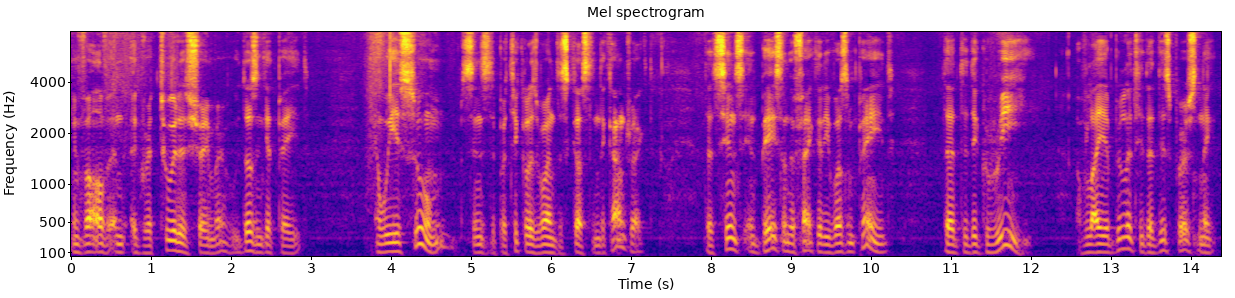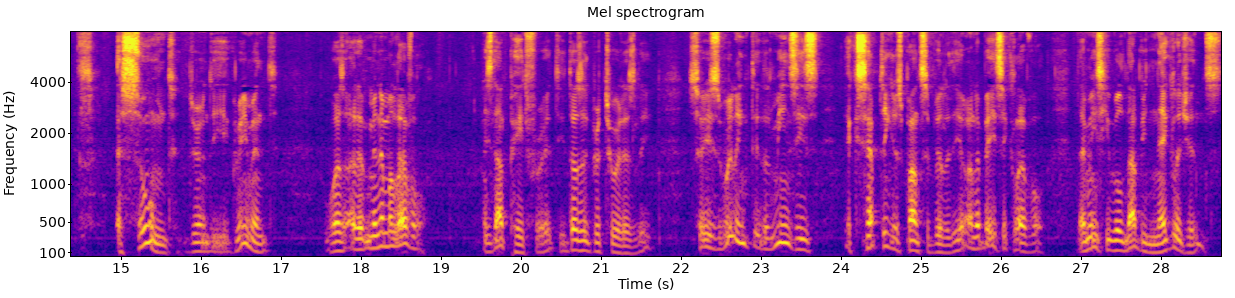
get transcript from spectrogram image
involve an, a gratuitous shomer who doesn't get paid, and we assume, since the particulars weren't discussed in the contract, that since, based on the fact that he wasn't paid, that the degree of liability that this person assumed during the agreement was at a minimal level. He's not paid for it, he does it gratuitously. So he's willing to, that means he's accepting responsibility on a basic level. That means he will not be negligent,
